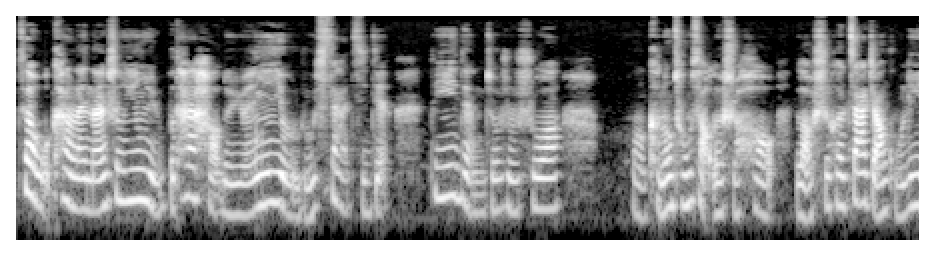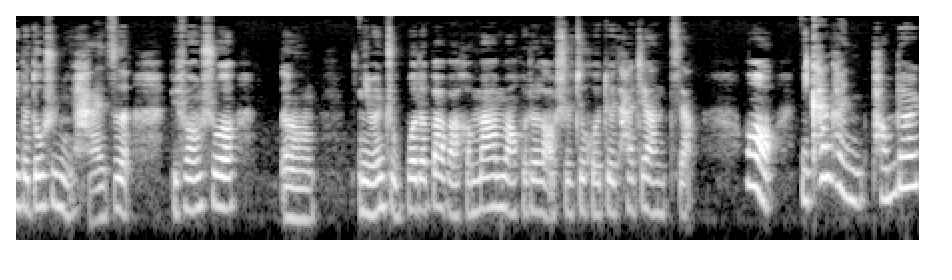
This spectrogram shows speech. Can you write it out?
在我看来，男生英语不太好的原因有如下几点。第一点就是说。嗯，可能从小的时候，老师和家长鼓励的都是女孩子，比方说，嗯，你们主播的爸爸和妈妈或者老师就会对他这样讲：“哦，你看看旁边，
